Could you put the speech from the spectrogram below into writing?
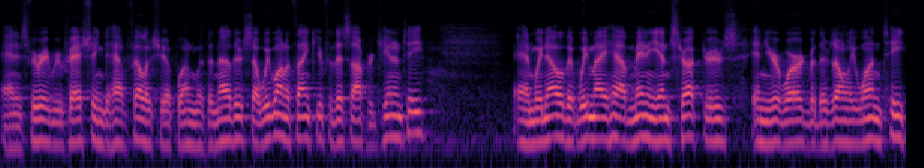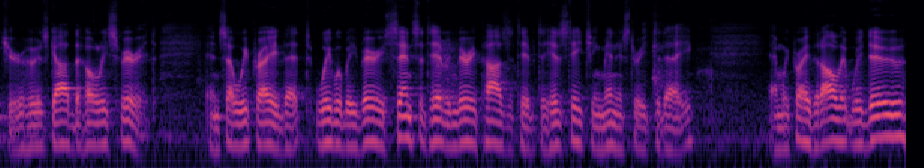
And it's very refreshing to have fellowship one with another. So we want to thank you for this opportunity. And we know that we may have many instructors in your word, but there's only one teacher who is God the Holy Spirit. And so we pray that we will be very sensitive and very positive to his teaching ministry today. And we pray that all that we do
